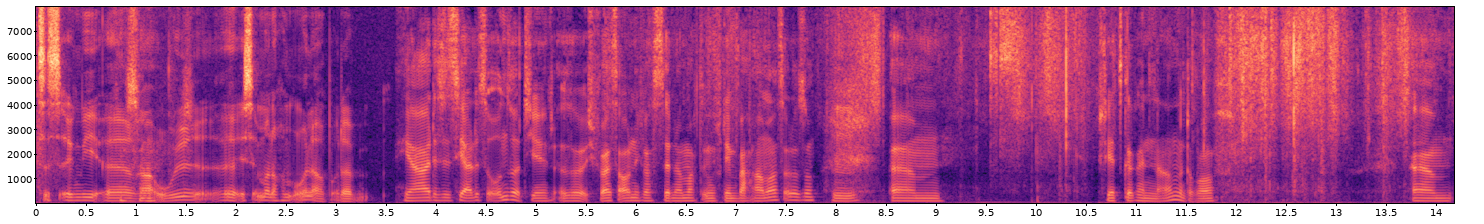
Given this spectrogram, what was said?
Es ist irgendwie, äh, so. Raoul äh, ist immer noch im Urlaub, oder? Ja, das ist hier alles so unsortiert. Also ich weiß auch nicht, was der da macht, irgendwie auf den Bahamas oder so. Hm. Ähm, steht jetzt gar kein Name drauf. Ähm,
